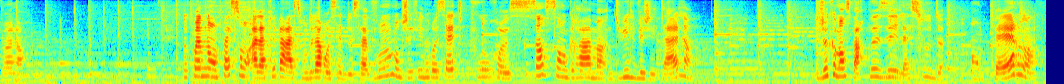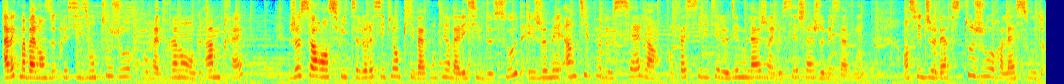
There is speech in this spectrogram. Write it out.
Voilà. Donc maintenant, passons à la préparation de la recette de savon. Donc j'ai fait une recette pour 500 euh, g d'huile végétale. Je commence par peser la soude en perles, avec ma balance de précision toujours pour être vraiment au gramme près. Je sors ensuite le récipient qui va contenir la lessive de soude et je mets un petit peu de sel pour faciliter le démoulage et le séchage de mes savons. Ensuite, je verse toujours la soude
